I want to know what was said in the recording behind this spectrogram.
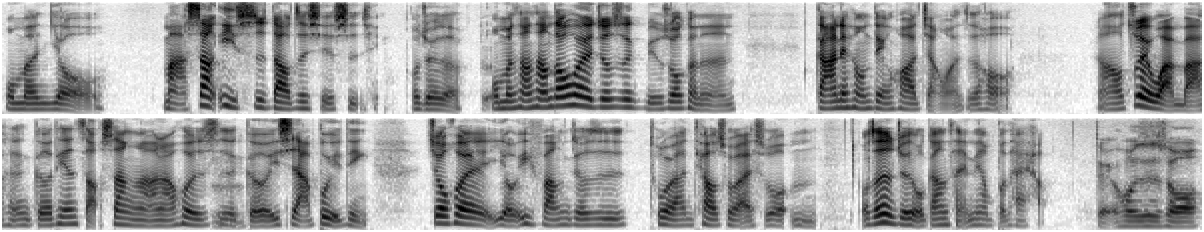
我们有马上意识到这些事情。我觉得我们常常都会就是，比如说可能。刚刚那通电话讲完之后，然后最晚吧，可能隔天早上啊，然后或者是隔一下，不一定就会有一方就是突然跳出来说：“嗯，我真的觉得我刚才那样不太好。”对，或者是说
